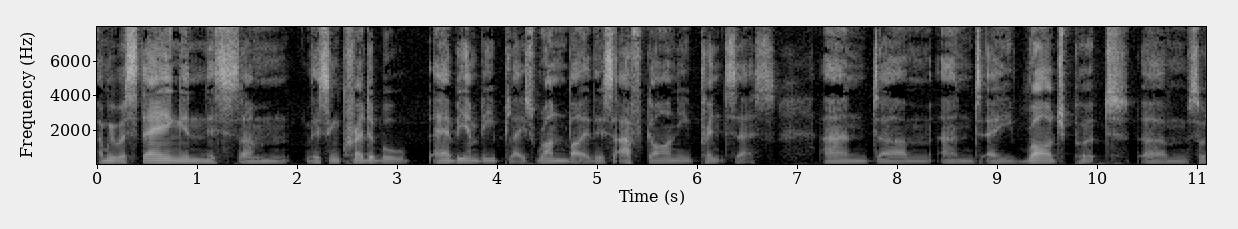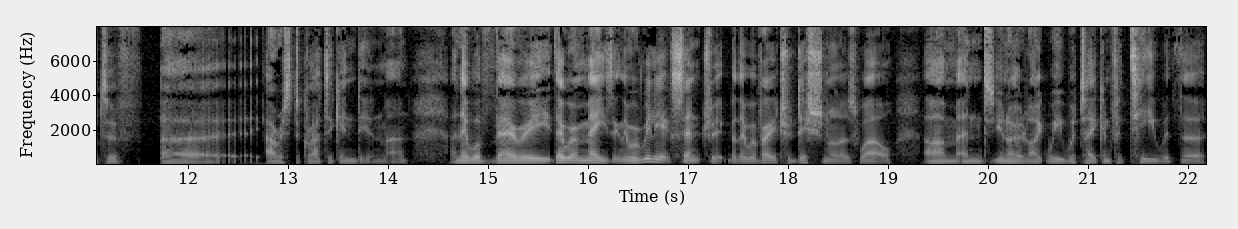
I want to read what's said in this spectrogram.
and we were staying in this um, this incredible Airbnb place run by this Afghani princess and um, and a Rajput um, sort of uh, aristocratic Indian man, and they were very they were amazing. They were really eccentric, but they were very traditional as well. Um, and you know, like we were taken for tea with the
